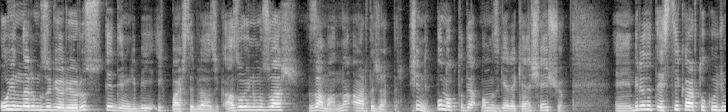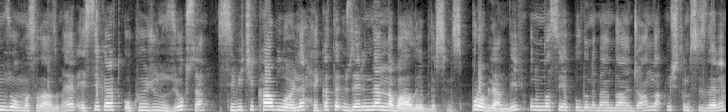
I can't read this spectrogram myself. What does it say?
oyunlarımızı görüyoruz. Dediğim gibi ilk başta birazcık az oyunumuz var. Zamanla artacaktır. Şimdi bu noktada yapmamız gereken şey şu. Ee, Bir adet SD kart okuyucumuz olması lazım. Eğer SD kart okuyucunuz yoksa Switch'i kabloyla Hekata üzerinden de bağlayabilirsiniz. Problem değil. Bunun nasıl yapıldığını ben daha önce anlatmıştım sizlere.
